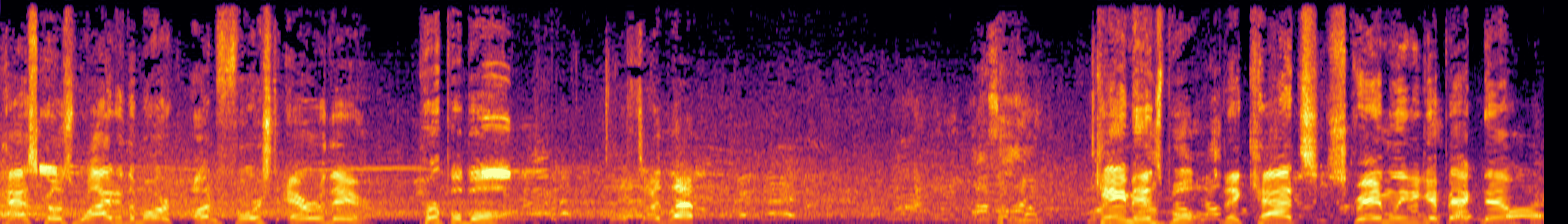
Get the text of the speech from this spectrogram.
Pass goes wide of the mark. Unforced error there. Purple ball. Ball side left. Game hens ball. The Cats scrambling to get back now.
